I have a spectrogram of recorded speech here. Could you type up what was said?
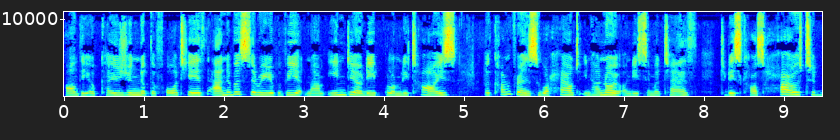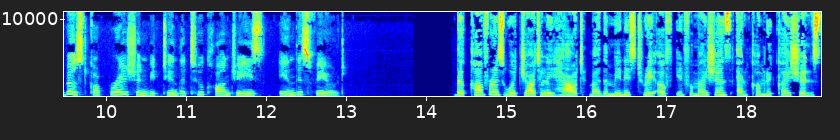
On the occasion of the 40th anniversary of Vietnam-India diplomatic ties, a conference was held in Hanoi on December 10th to discuss how to boost cooperation between the two countries in this field. The conference was jointly held by the Ministry of Information and Communications,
